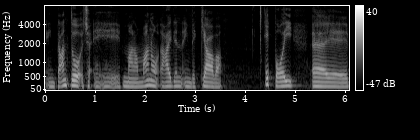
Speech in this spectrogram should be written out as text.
intanto cioè, eh, mano a mano Haydn invecchiava e poi eh,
